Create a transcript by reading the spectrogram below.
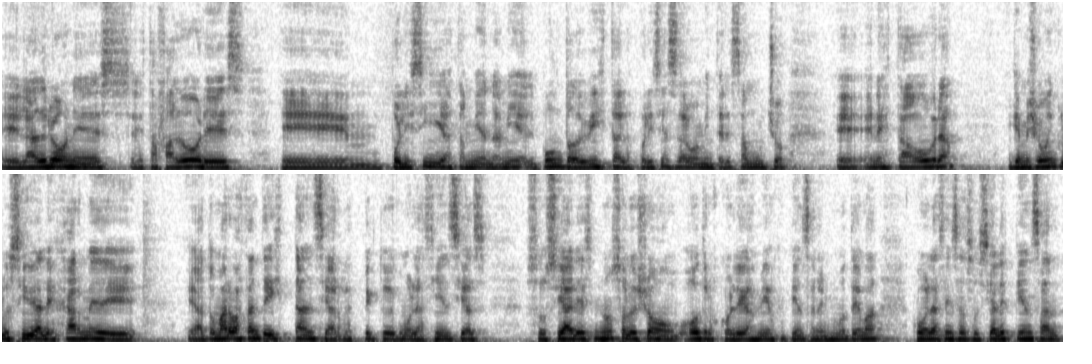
ladrones, estafadores, policías también. A mí el punto de vista de los policías es algo que me interesa mucho en esta obra y que me llevó inclusive a alejarme de, a tomar bastante distancia respecto de cómo las ciencias sociales, no solo yo, otros colegas míos que piensan el mismo tema, como las ciencias sociales piensan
